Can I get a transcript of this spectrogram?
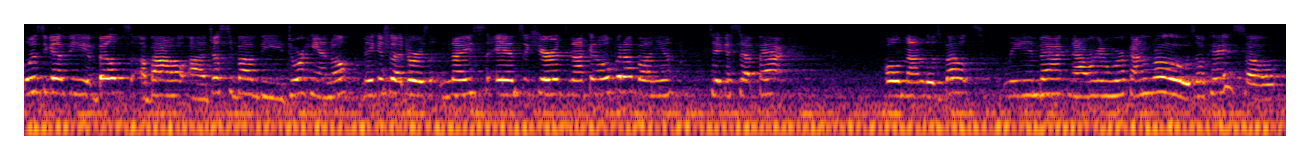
Once you get the belts about uh, just above the door handle, making sure that door is nice and secure. It's not gonna open up on you. Take a step back, holding onto those belts, lean back. Now we're gonna work on rows, okay? So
